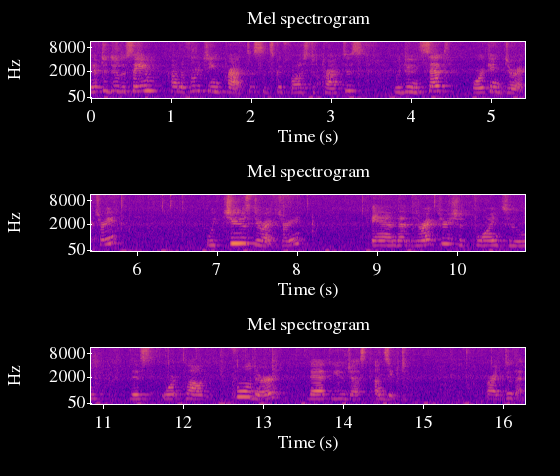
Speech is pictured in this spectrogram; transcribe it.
So you have to do the same kind of routine practice. It's good for us to practice. We're doing set working directory. We choose directory, and that directory should point to this word cloud folder that you just unzipped. All right, do that.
